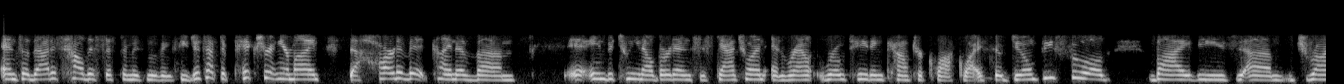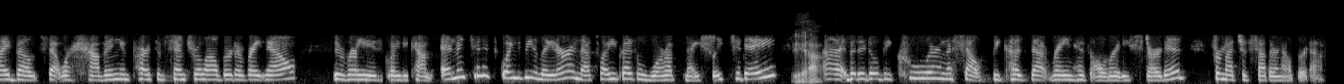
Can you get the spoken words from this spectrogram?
And so that is how the system is moving. So you just have to picture it in your mind, the heart of it kind of um, in between Alberta and Saskatchewan and ro- rotating counterclockwise. So don't be fooled by these um, dry bouts that we're having in parts of central Alberta right now. The rain is going to come. Edmonton, it's going to be later, and that's why you guys will warm up nicely today. Yeah. Uh, but it'll be cooler in the south because that rain has already started for much of southern Alberta.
